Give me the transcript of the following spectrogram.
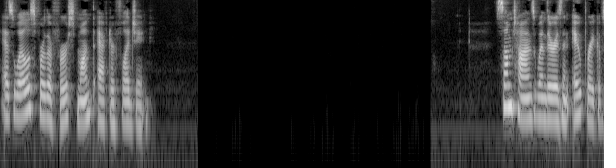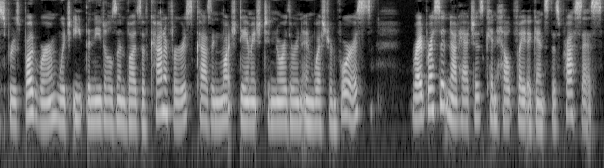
as well as for the first month after fledging. Sometimes, when there is an outbreak of spruce budworm, which eat the needles and buds of conifers, causing much damage to northern and western forests, red breasted nuthatches can help fight against this process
